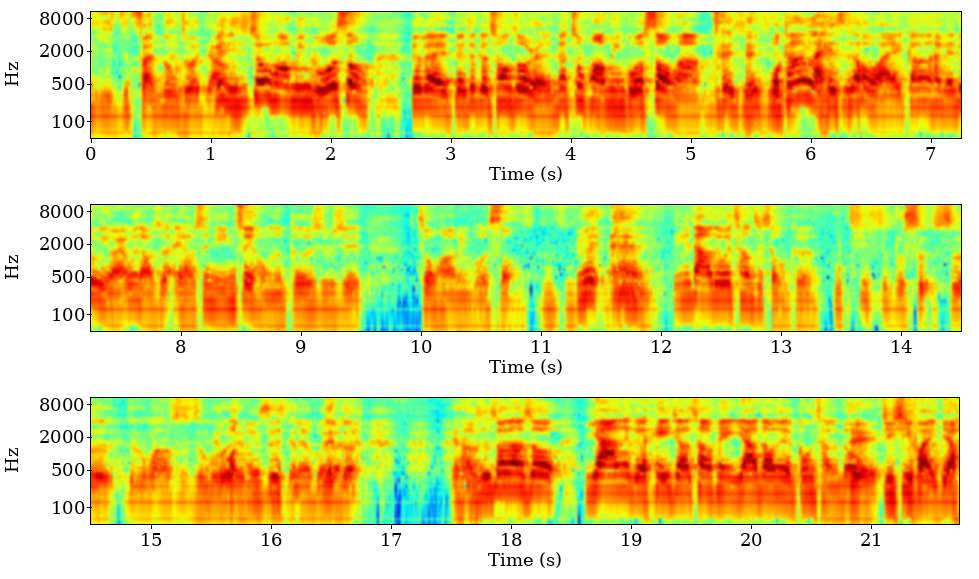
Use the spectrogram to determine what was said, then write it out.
你的反动作家因为，你是中华民国颂，对不对？对这个创作人，那中华民国颂啊，对对對我刚刚来的时候，我还刚刚还没录影，我还问老师，哎，老师您最红的歌是不是中华民国颂？因为 因为大家都会唱这首歌。其实不是，是那个王世贞王世贞回那个，老师说那时候压那个黑胶唱片，压到那个工厂都对机器坏掉。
